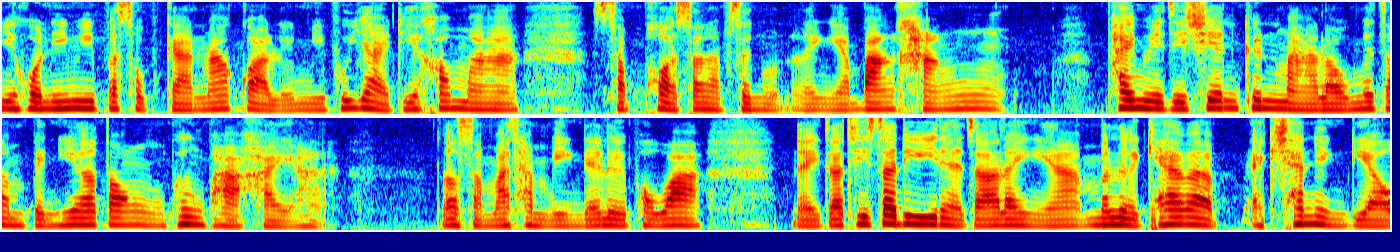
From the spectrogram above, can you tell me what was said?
มีคนที่มีประสบการณ์มากกว่า หรือมีผู้ใหญ่ที่เข้ามาซัพพอร์ตสนับสนุนอะไรเงี้ย บางครั้งไพ่เมจิเชียนขึ้นมา เราไม่จำเป็นที่จะต้องพึ่งพาใครอะค่ะเราสามารถทำเองได้เลย เพราะว่าไหนจะทฤษฎีไหนจะอะไรเงี้ยมันเหลือแค่แบบแอคชั่นอย่างเดียว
